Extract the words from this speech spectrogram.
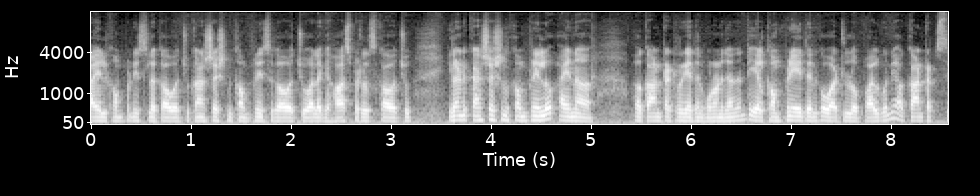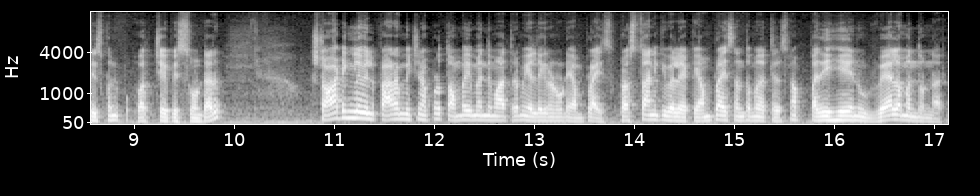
ఆయిల్ కంపెనీస్లో కావచ్చు కన్స్ట్రక్షన్ కంపెనీస్ కావచ్చు అలాగే హాస్పిటల్స్ కావచ్చు ఇలాంటి కన్స్ట్రక్షన్ కంపెనీలో ఆయన కాంట్రాక్టర్గా అయితే ఉండడం జరిగింది. వీళ్ళ కంపెనీ అయితే కనుక వాటిలో పాల్గొని ఆ కాంట్రాక్ట్స్ తీసుకొని వర్క్ చేపిస్తూ ఉంటారు. స్టార్టింగ్లో వీళ్ళు ప్రారంభించినప్పుడు తొంభై మంది మాత్రమే వీళ్ళ దగ్గర ఉన్నటువంటి ఎంప్లాయీస్ ప్రస్తుతానికి వీళ్ళ యొక్క ఎంప్లాయీస్ ఎంతమంది తెలిసిన పదిహేను వేల మంది ఉన్నారు.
